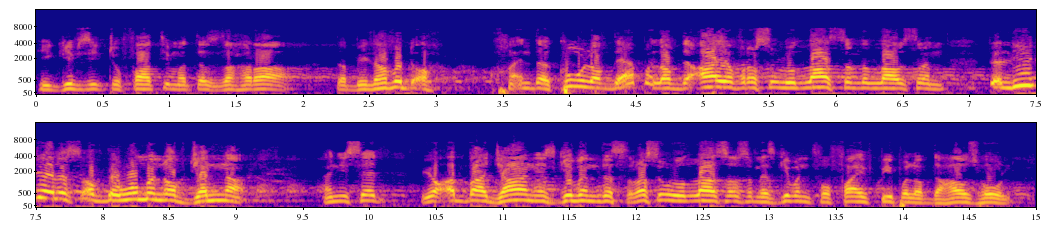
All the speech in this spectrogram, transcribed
he gives it to Fatima Zahra, the beloved of, and the cool of the apple of the eye of Rasulullah sallallahu alaihi wasallam, the leaders of the woman of Jannah. And he said, your Abba Jan has given this, Rasulullah sallallahu has given for five people of the household.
